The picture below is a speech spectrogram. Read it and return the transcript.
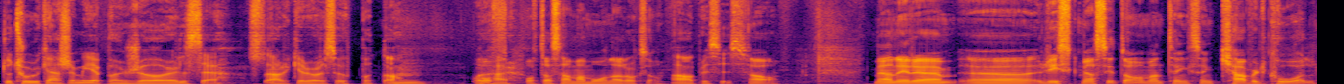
Då tror du kanske mer på en rörelse, starkare rörelse uppåt då. Mm. Of, ofta samma månad också. Ja, precis. Ja. Men är det eh, riskmässigt då om man tänker sig en covered call?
